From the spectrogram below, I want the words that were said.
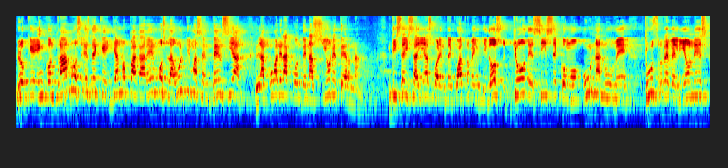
lo que encontramos es de que ya no pagaremos la última sentencia, la cual era condenación eterna. Dice Isaías 44, 22, yo deshice como una nube tus rebeliones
